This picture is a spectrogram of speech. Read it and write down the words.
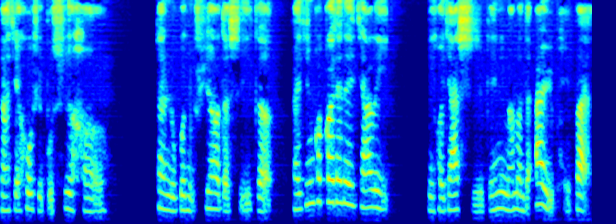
拿铁或许不适合。但如果你需要的是一个白天乖乖待在家里，你回家时给你满满的爱与陪伴，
